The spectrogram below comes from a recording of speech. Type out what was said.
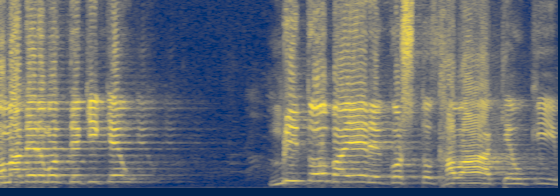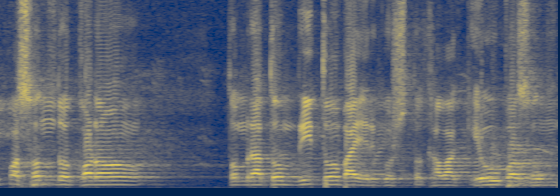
তোমাদের মধ্যে কি কেউ? মৃত বায়ের গোস্ত খাওয়া কেউ কি পছন্দ করো? তোমরা তো মৃত বায়ের গোস্ত খাওয়া কেউ পছন্দ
